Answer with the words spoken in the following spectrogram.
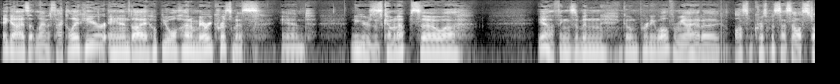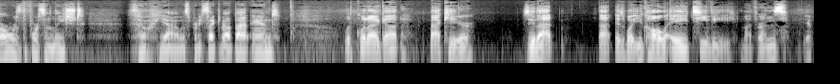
Hey guys, Atlantis Acolyte here, and I hope you all had a Merry Christmas. And New Year's is coming up, so uh, yeah, things have been going pretty well for me. I had a awesome Christmas. I saw Star Wars: The Force Unleashed, so yeah, I was pretty psyched about that. And Look what I got back here. See that? That is what you call a TV, my friends. yep,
